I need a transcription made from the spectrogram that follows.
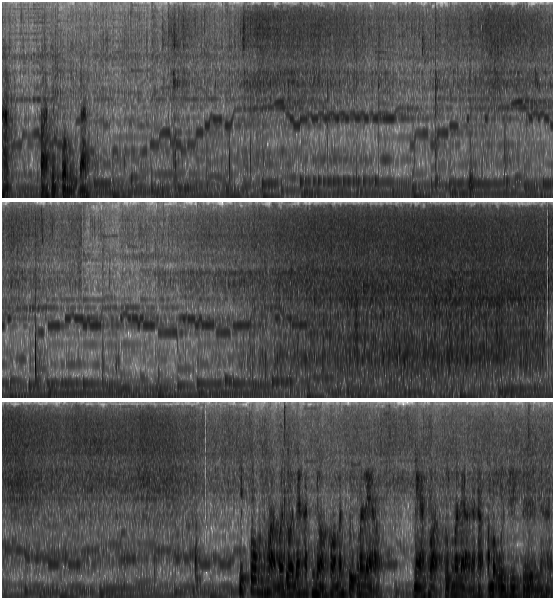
ครับ ถอดจิโปมอีกก่อน จิโปมถอดมาโดนได้ครับพี่น้องพอมันสุกมาแล้ว แม่ถอดสุกมาแล้วนะครับ เอามาอุ่นซื้อๆนะครับ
